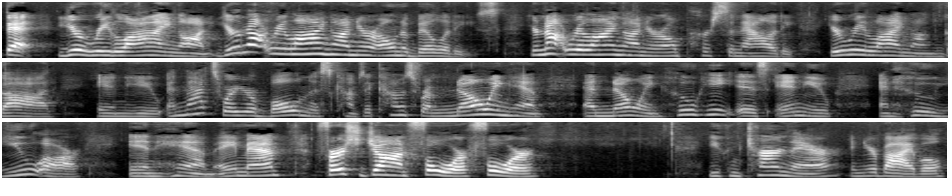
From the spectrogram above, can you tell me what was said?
that you're relying on. You're not relying on your own abilities. You're not relying on your own personality. You're relying on God in you. And that's where your boldness comes. It comes from knowing Him and knowing who He is in you and who you are in Him. Amen. 1 John 4 4. You can turn there in your Bible.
